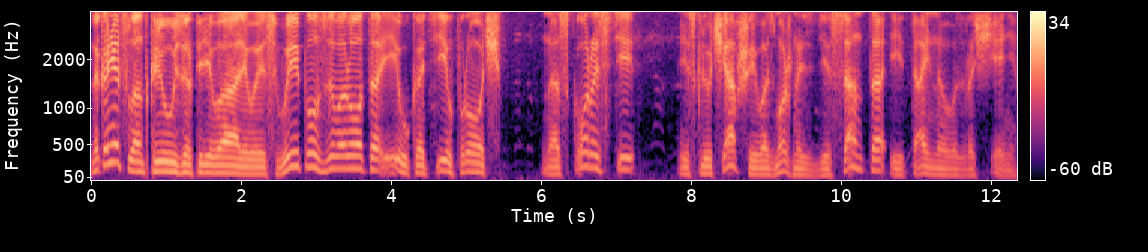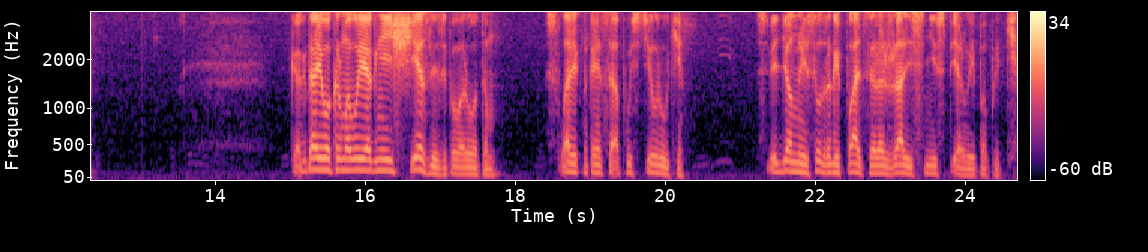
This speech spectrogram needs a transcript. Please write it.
Наконец ландкрузер, переваливаясь, выполз за ворота и укатил прочь на скорости, исключавшей возможность десанта и тайного возвращения. Когда его кормовые огни исчезли за поворотом, Славик наконец опустил руки. Сведенные судорогой пальцы разжались не с первой попытки.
